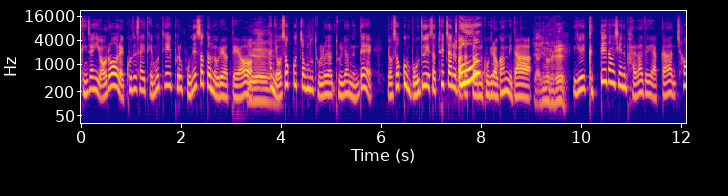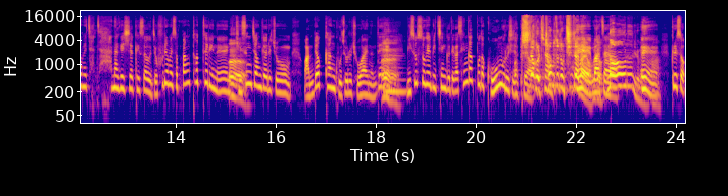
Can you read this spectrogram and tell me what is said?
굉장히 여러 레코드사의 데모 테이프로 보냈었던 노래였대요. 예. 한 여섯 곳 정도 돌려, 돌렸는데 여섯 곡 모두에서 퇴짜를 받았던 곡이라고 합니다. 야, 이 노래를. 이게 그때 당시에는 발라드가 약간 처음에 잔잔하게 시작해서 이제 후렴에서 빵 터트리는 어. 기승전결이 좀 완벽한 구조를 좋아했는데 네. 음. 미소 속에 비친 그대가 생각보다 고음으로 시작해요. 시작을 그쵸. 처음부터 좀 치잖아요. 네, 그죠? 맞아요. 너는 이러면서. 네. 그래서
